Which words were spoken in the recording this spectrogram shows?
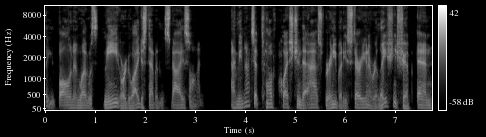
are you falling in love with me or do I just have a disguise on? I mean, that's a tough question to ask for anybody starting a relationship. And,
